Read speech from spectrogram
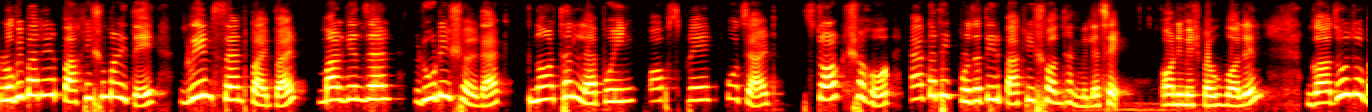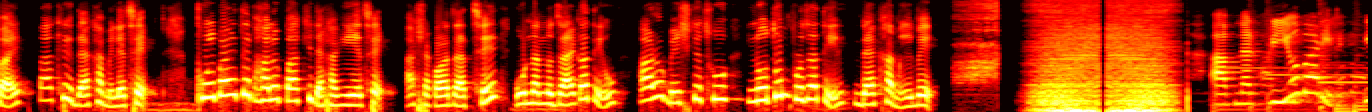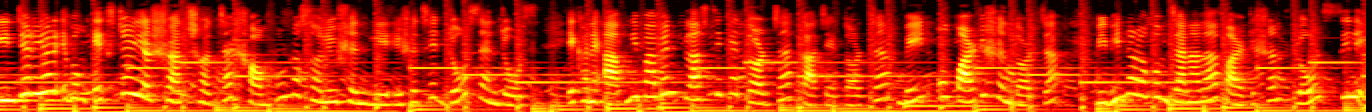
রবিবারের পাখি শুমারিতে green sandpiper merganser ruddy shelduck, northern lapwing osprey pochard, stork সহ একাধিক প্রজাতির পাখির সন্ধান মিলেছে। অনিমেষবাবু বলেন গাজলডোবায় পাখির দেখা মিলেছে। ফুলবাড়িতে ভালো পাখি দেখা গিয়েছে। আশা করা যাচ্ছে অন্যান্য জায়গাতেও আরও বেশ কিছু নতুন প্রজাতির দেখা মিলবে। আপনার প্রিয় বাড়ির ইন্টেরিয়র এবং এক্সটেরিয়র সাজসজ্জার সম্পূর্ণ সলিউশন নিয়ে এসেছে ডোরস অ্যান্ড ডোরস এখানে আপনি পাবেন প্লাস্টিকের দরজা, কাচের দরজা মেইন ও পার্টিশন দরজা, বিভিন্ন রকম জানালা partition floor ceiling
